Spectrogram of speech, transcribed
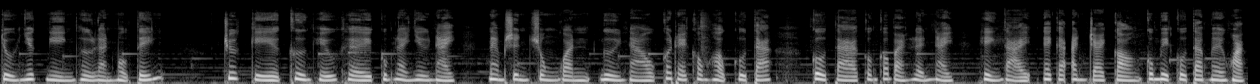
Chú nhất nghiền hư lạnh một tiếng. Trước kia Khương Hiểu Khệ cũng là như này, nam sinh xung quanh người nào có thể không hợp cô ta Cô ta còn có bản lĩnh này Hiện tại ngay cả anh trai còn cũng bị cô ta mê hoặc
